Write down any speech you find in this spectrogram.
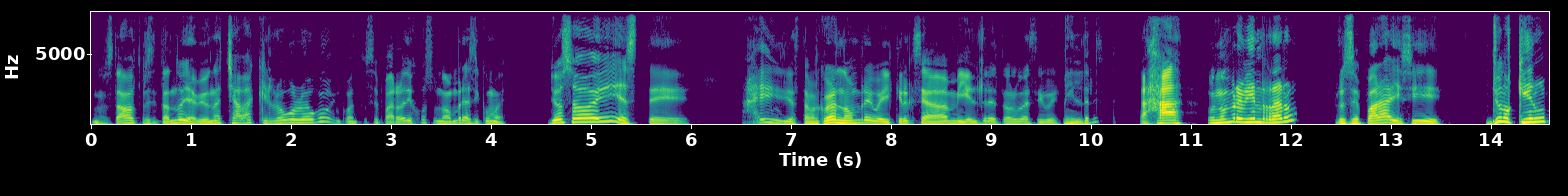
nos estábamos presentando y había una chava que luego, luego, en cuanto se paró, dijo su nombre, así como, yo soy, este, ay, hasta me acuerdo el nombre, güey, creo que se llamaba Mildred o algo así, güey. ¿Mildred? Ajá, un nombre bien raro, pero se para y así, yo no quiero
